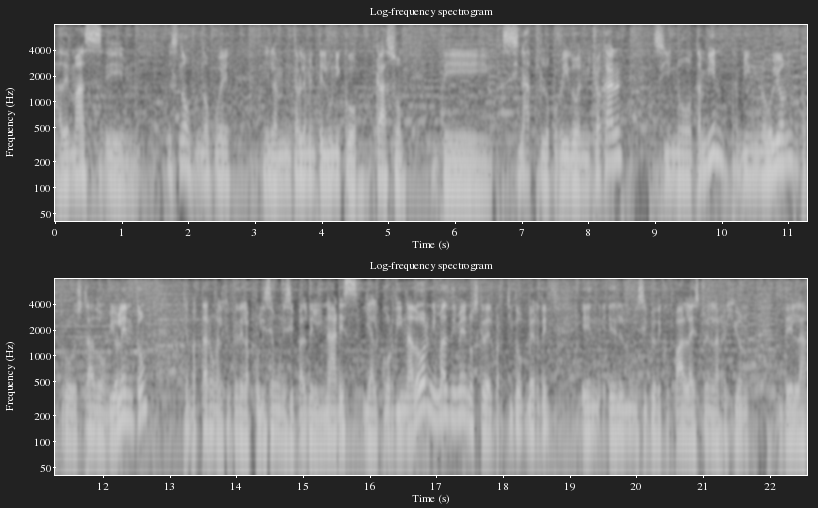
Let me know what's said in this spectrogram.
Además, eh, pues no, no fue lamentablemente el único caso de asesinato lo ocurrido en Michoacán, sino también, también Nuevo León, otro estado violento. Ya mataron al jefe de la Policía Municipal de Linares y al coordinador, ni más ni menos que del Partido Verde en el municipio de Copala, esto en la región de la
